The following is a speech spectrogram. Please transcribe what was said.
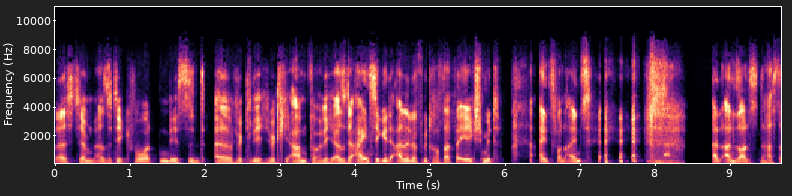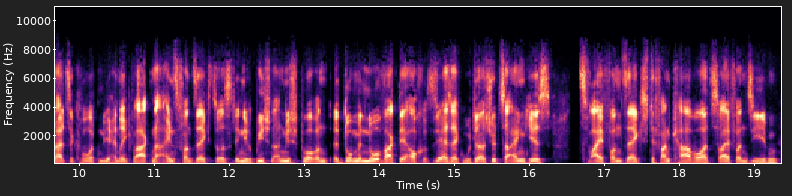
das stimmt. Also die Quoten, die sind äh, wirklich, wirklich abenteuerlich. Also der Einzige, der alle Würfe getroffen hat, war Erik Schmidt. eins von eins. An, ansonsten hast du halt so Quoten wie Henrik Wagner, eins von sechs. Du hast den Rubin schon angesprochen. Äh, Domen Novak, der auch sehr, sehr guter Schütze eigentlich ist. Zwei von sechs. Stefan Kavor, zwei von sieben.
